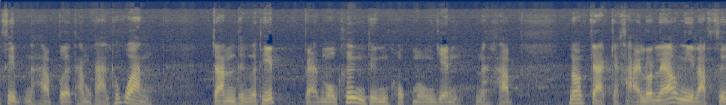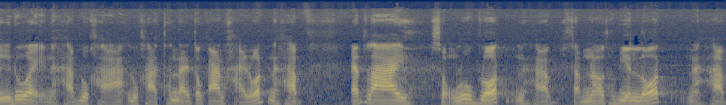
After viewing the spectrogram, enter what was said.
30 นะครับ เปิดทำการทุกวันจันทร์ถึงอาทิตย์8โมงครึ่งถึง6โมงเย็นนะครับ นอกจากจะขายรถแล้วมีรับซื้อด้วยนะครับ ลูกค้าลูกค้าท่านใดต้องการขายรถนะครับ แอดไลน์ส่งรูปรถนะครับสำเนาทะเบียนรถนะครับ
